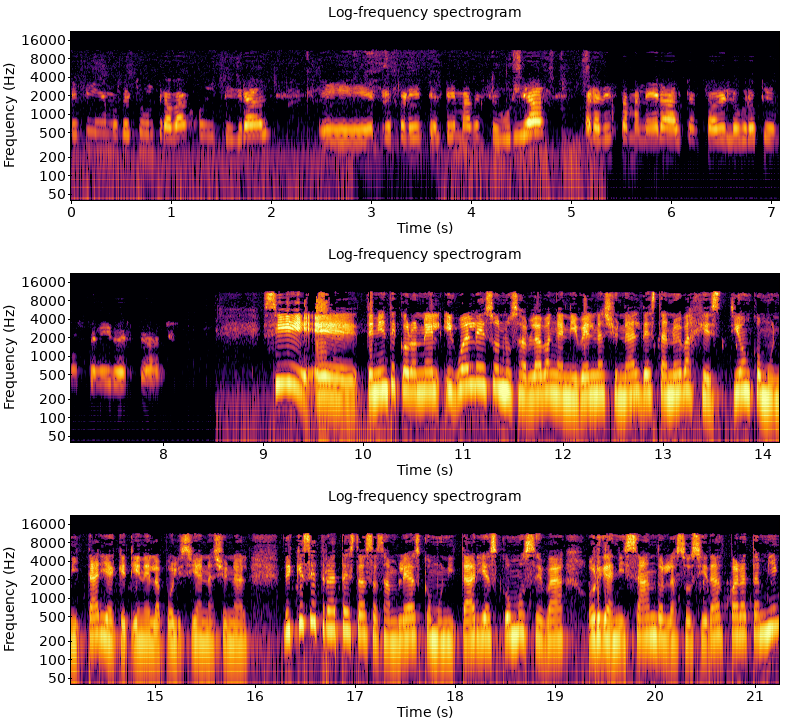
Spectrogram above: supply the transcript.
en fin, hemos hecho un trabajo integral eh, referente al tema de seguridad para de esta manera alcanzar el logro que hemos tenido este año. Sí, eh, teniente coronel, igual eso nos hablaban a nivel nacional de esta nueva gestión comunitaria que tiene la Policía Nacional. ¿De qué se trata estas asambleas comunitarias? ¿Cómo se va organizando la sociedad para también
